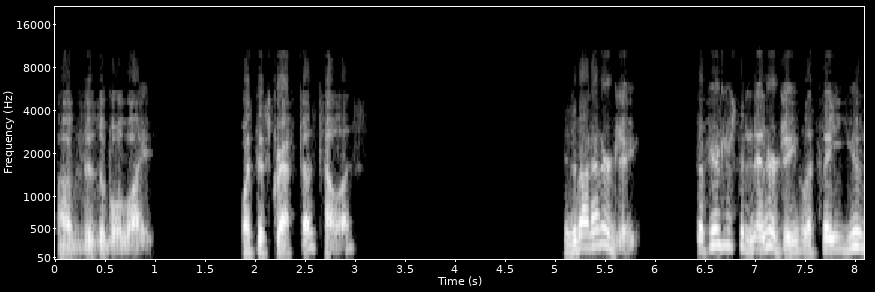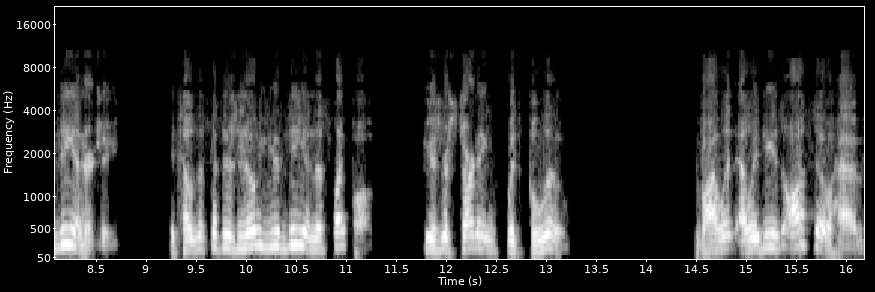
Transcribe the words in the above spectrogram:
of visible light. What this graph does tell us is about energy. So if you're interested in energy, let's say UV energy, it tells us that there's no UV in this light bulb because we're starting with blue. Violet LEDs also have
